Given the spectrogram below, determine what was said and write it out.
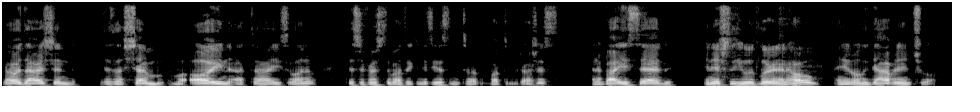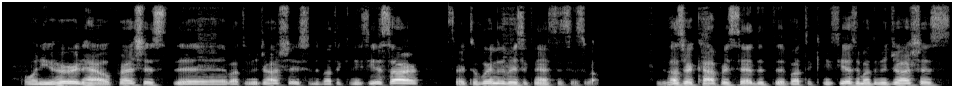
Rav Darshan says Hashem Ma'oin Atah Yisalanu. This refers to about the Knitzias and about the Midrashas. And Abayi said initially he would learn at home and he would only daven in shul. But when he heard how precious the about the Midrashas and about the Knitzias are, started to learn the basic Knesset as well. Lazar Kapper said that the, about the Knitzias and about the Midrashas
